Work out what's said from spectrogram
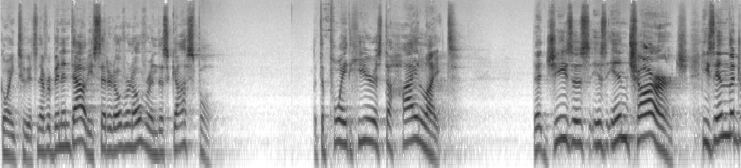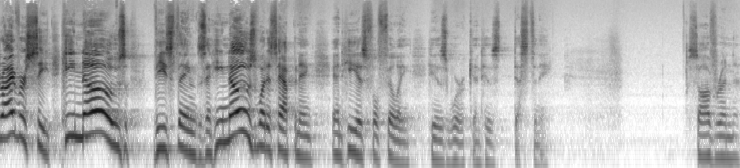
going to. It's never been in doubt. He said it over and over in this gospel. But the point here is to highlight that Jesus is in charge. He's in the driver's seat. He knows these things and he knows what is happening and he is fulfilling his work and his destiny. Sovereign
